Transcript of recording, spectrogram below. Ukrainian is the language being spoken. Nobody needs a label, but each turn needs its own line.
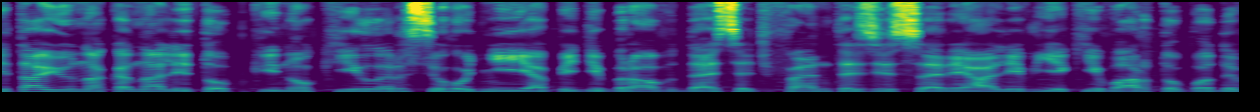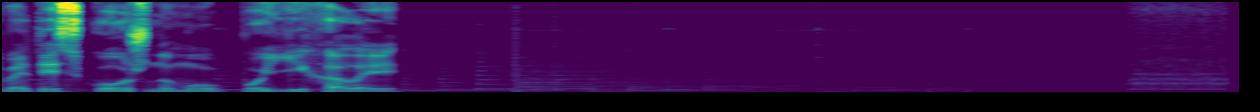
Вітаю на каналі Топ Кіно Кілер. Сьогодні я підібрав 10 фентезі серіалів, які варто подивитись кожному. Поїхали!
